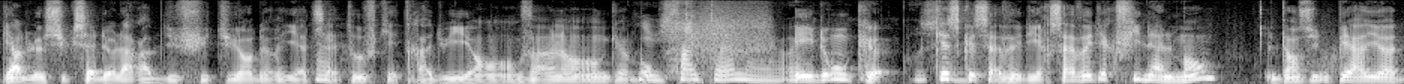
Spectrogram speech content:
regarde le succès de l'arabe du futur de Riyad Satouf, qui est traduit en 20 langues. Bon. Il y a eu 5 tomes. Et donc, qu'est-ce que ça veut dire? Ça veut dire que finalement, dans une période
